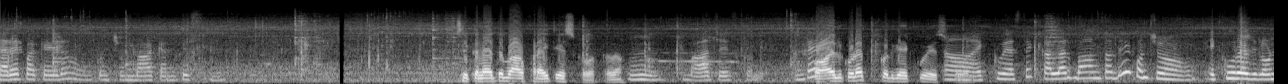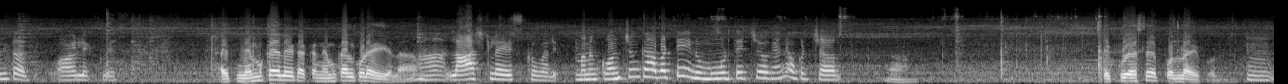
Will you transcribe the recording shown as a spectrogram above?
కరేపాకు వేయడం కొంచెం బాగా కనిపిస్తుంది. చికెన్ అయితే బాగా ఫ్రై చేసుకోవాలి కదా. బాగా చేసుకోవాలి. అంటే ఆయిల్ కూడా కొద్దిగా ఎక్కువ వేసుకోవాలి. ఎక్కువ వేస్తే కలర్ బాగుంటుంది కొంచెం ఎక్కువ రోజులు ఉంటుంది ఆయిల్ ఎక్కువ వేస్తే. అయితే నిమ్మకాయలు ఏంటి అక్కడ నిమ్మకాయలు కూడా వేయాలా? లాస్ట్లో వేసుకోవాలి. మనం కొంచెం కాబట్టి నువ్వు మూడు తెచ్చావు కానీ ఒకటి చాలు. ఎక్కువ వేస్తే పొల్ల అయిపోద్ది. మ్మ్.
